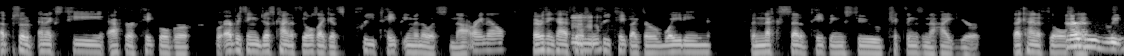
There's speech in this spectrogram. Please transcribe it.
episode of NXT after a takeover where everything just kind of feels like it's pre-taped, even though it's not right now. But everything kind of feels mm-hmm. pre-taped, like they're waiting the next set of tapings to kick things into high gear. That kind of feels like usually,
